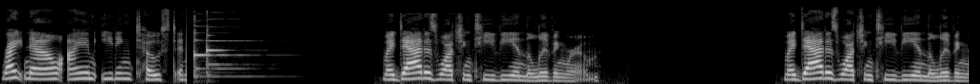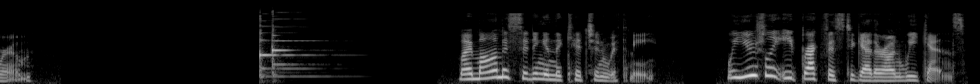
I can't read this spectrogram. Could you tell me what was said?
Right now, I am eating toast and. My dad is watching TV in the living room. My dad is watching TV in the living room. My mom is sitting in the kitchen with me. We usually eat breakfast together on weekends.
